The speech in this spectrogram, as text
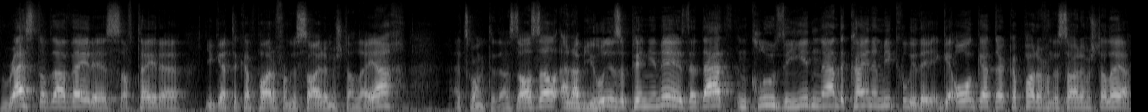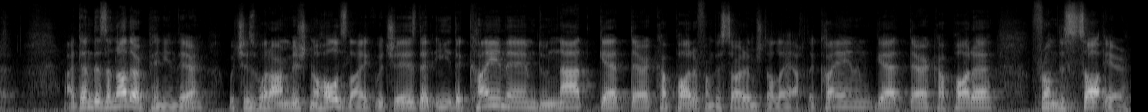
Rest of the Avedis of Teira, you get the kapara from the Sar Mishtaleach. That's going to the Azazel. And Rabbi Yehuda's opinion is that that includes the Yidden and the Kainim equally. They get, all get their kapara from the Sar Mishtaleach. Right, then there's another opinion there, which is what our Mishnah holds like, which is that the Kainim do not get their kapara from the Sar Mishtaleach. The Kainim get their kapara from the Sa'ir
